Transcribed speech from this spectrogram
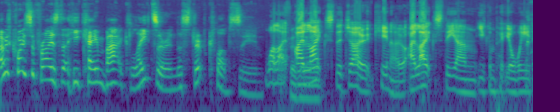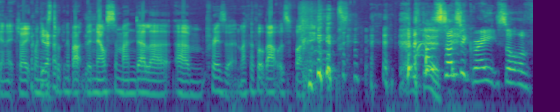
I was quite surprised that he came back later in the strip club scene. Well, I, For I liked the joke, you know. I liked the um, you can put your weed in it joke when he was talking about the Nelson Mandela um prison. Like I thought that was funny. That was such a great sort of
